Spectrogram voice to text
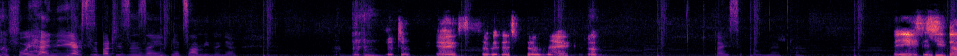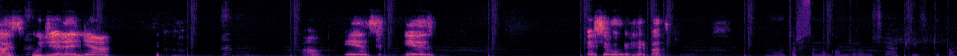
No bo ja, nie, ja chcę zobaczyć, co jest za jej plecami, no nie? Ja chcę sobie dać pełny ekran. Tutaj sobie pełny ekran. Ja nie chcę ci dawać współdzielenia, tylko... O, jest, jest. Ja się mogę herbatki też sobie mogłam zrobić jaki w dupę.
